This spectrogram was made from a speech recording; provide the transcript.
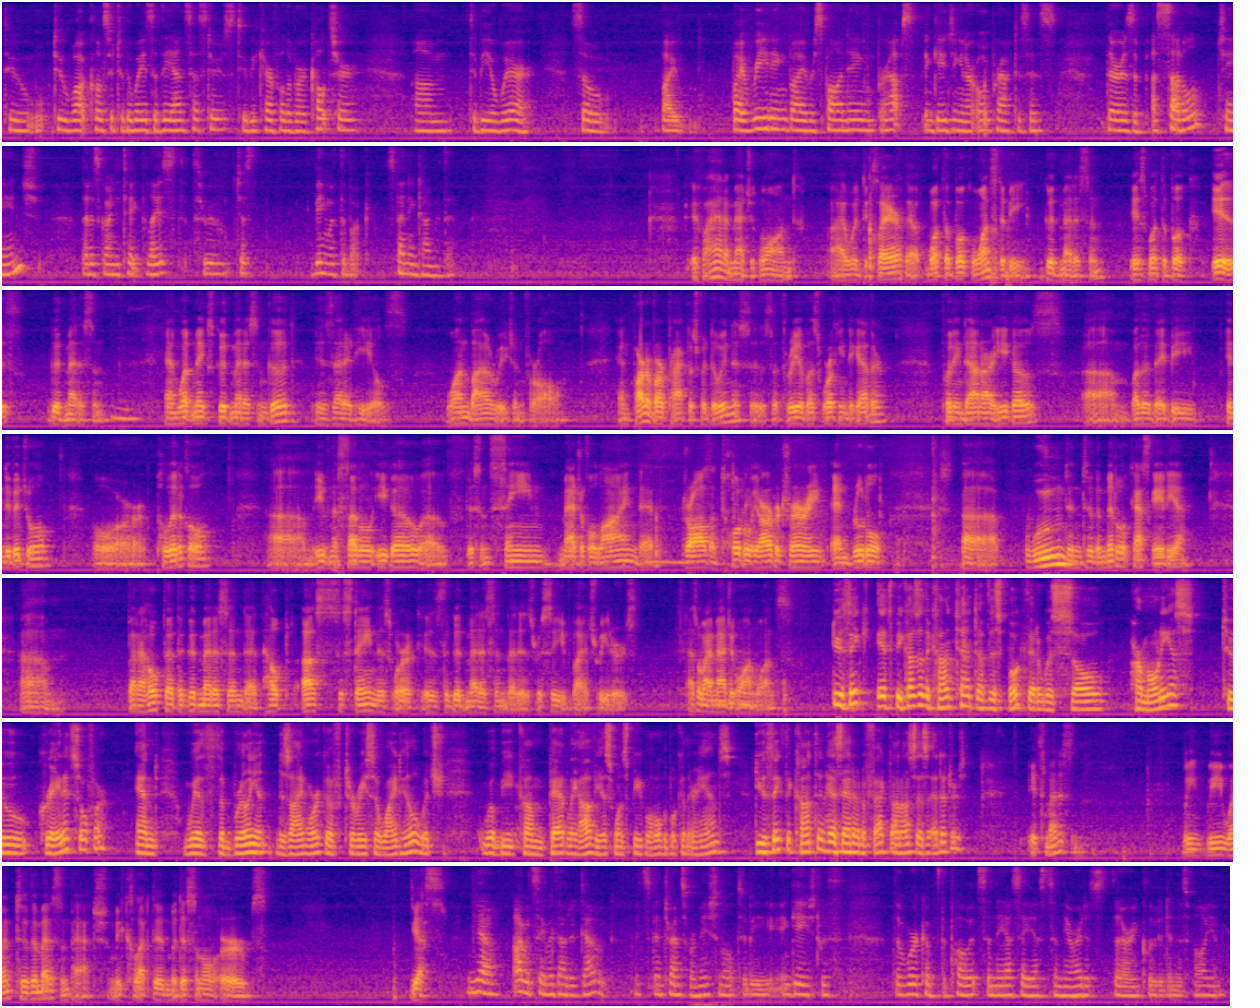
to to walk closer to the ways of the ancestors, to be careful of our culture, um, to be aware. So, by by reading, by responding, perhaps engaging in our own practices, there is a, a subtle change that is going to take place th- through just being with the book, spending time with it. If I had a magic wand, I would declare that what the book wants to be, good medicine, is what the book is, good medicine. Mm. And what makes good medicine good is that it heals, one bioregion for all. And part of our practice for doing this is the three of us working together, putting down our egos, um, whether they be individual or political, um, even the subtle ego of this insane magical line that draws a totally arbitrary and brutal uh, wound into the middle of Cascadia. Um, but I hope that the good medicine that helped us sustain this work is the good medicine that is received by its readers. That's what my magic wand wants. Do you think it's because of the content of this book that it was so harmonious to create it so far? And with the brilliant design work of Teresa Whitehill, which will become patently obvious once people hold the book in their hands? Do you think the content has had an effect on us as editors? It's medicine. We, we went to the medicine patch and we collected medicinal herbs. Yes. Yeah, I would say without a doubt. It's been transformational to be engaged with the work of the poets and the essayists and the artists that are included in this volume,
